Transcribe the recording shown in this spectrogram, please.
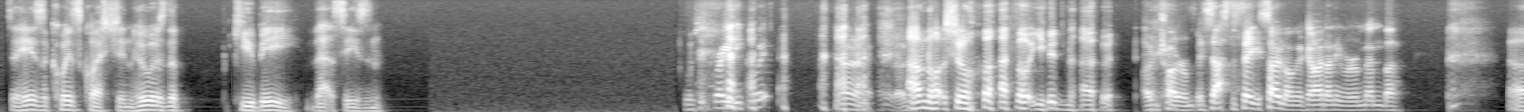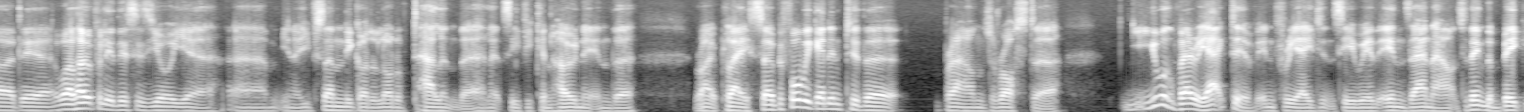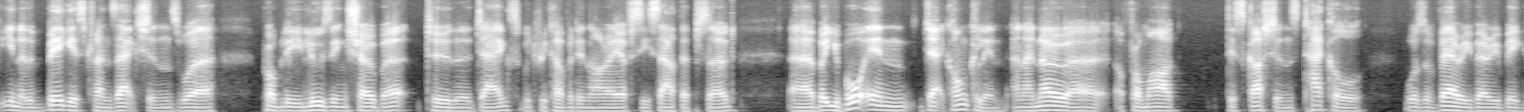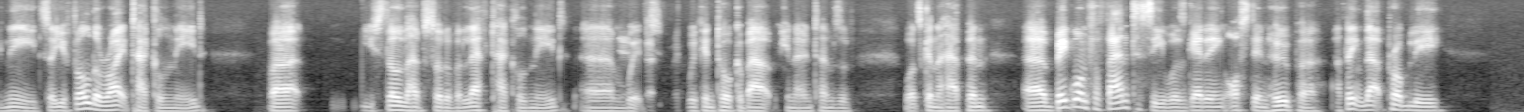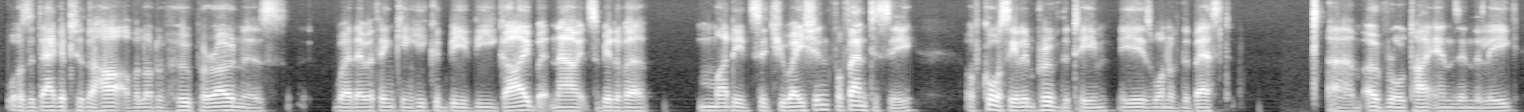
So here's a quiz question: Who was the QB that season? Was it Brady no, no, I'm not sure. I thought you'd know. I'm trying to. Remember. That's the thing. It's so long ago. I don't even remember. Oh dear. Well, hopefully this is your year. Um, you know, you've suddenly got a lot of talent there. Let's see if you can hone it in the right place. So before we get into the Browns roster, you were very active in free agency with ins and outs. I think the big, you know, the biggest transactions were probably losing Schobert to the Jags, which we covered in our AFC South episode. Uh, but you brought in Jack Conklin, and I know uh, from our discussions, tackle was a very, very big need. So you fill the right tackle need, but you still have sort of a left tackle need, um, yeah, which definitely. we can talk about, you know, in terms of what's going to happen. A uh, big one for fantasy was getting Austin Hooper. I think that probably was a dagger to the heart of a lot of Hooper owners, where they were thinking he could be the guy, but now it's a bit of a muddied situation for fantasy. Of course, he'll improve the team. He is one of the best um, overall tight ends in the league.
